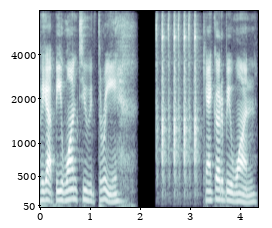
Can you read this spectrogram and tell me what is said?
We got B1, 2, and 3. Can't go to B1.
